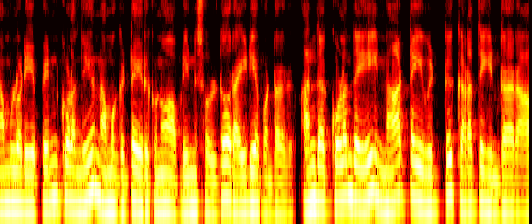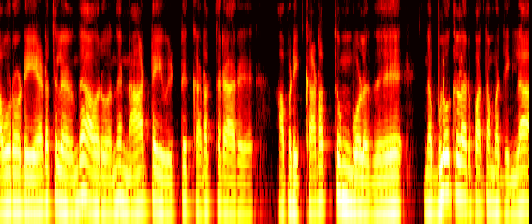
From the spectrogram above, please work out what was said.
நம்மளுடைய பெண் குழந்தையும் நம்மக்கிட்ட இருக்கணும் அப்படின்னு சொல்லிட்டு ஒரு ஐடியா பண்ணுறாரு அந்த குழந்தையை நாட்டை விட்டு கடத்துகின்றார். அவருடைய இடத்துல இருந்து அவர் வந்து நாட்டை விட்டு கடத்துறாரு. அப்படி கடத்தும் பொழுது இந்த ப்ளூ கலர் பார்த்தோம் பார்த்தீங்களா?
